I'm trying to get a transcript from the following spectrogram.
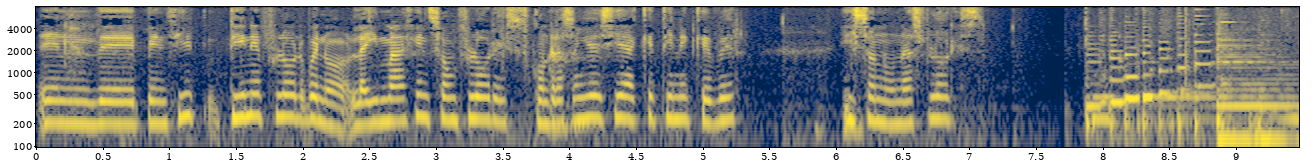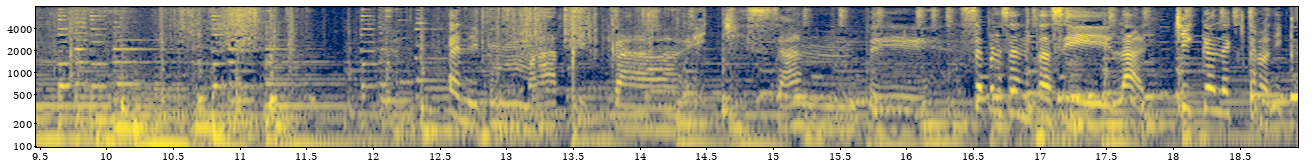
el de Pensil, tiene flores, bueno, la imagen son flores. Con razón yo decía, ¿qué tiene que ver? y son unas flores. Enigmática, hechizante. Se presenta así la chica electrónica.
